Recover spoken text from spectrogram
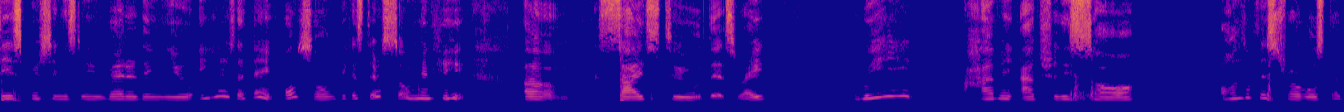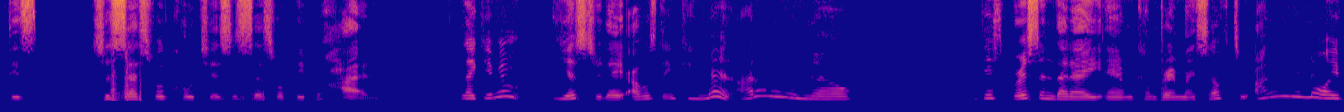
this person is doing better than you. And here's the thing also, because there's so many um, sides to this, right? We haven't actually saw all of the struggles that these successful coaches, successful people had. Like even yesterday, I was thinking, man, I don't even know this person that I am comparing myself to. I don't even know if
